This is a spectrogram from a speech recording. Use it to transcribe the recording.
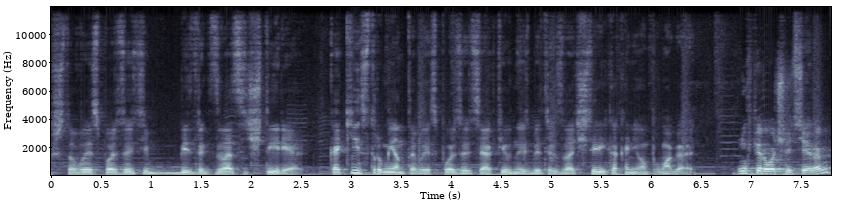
что вы используете Bittrex 24. Какие инструменты вы используете активно из Bittrex 24 и как они вам помогают? Ну, в первую очередь CRM.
